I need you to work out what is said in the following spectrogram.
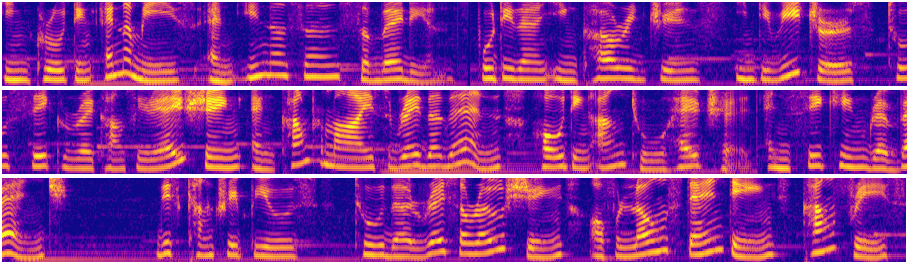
including enemies and innocent civilians. Buddhism encourages individuals to seek reconciliation and compromise rather than holding on to hatred and seeking revenge. This contributes to the resolution of long standing conflicts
